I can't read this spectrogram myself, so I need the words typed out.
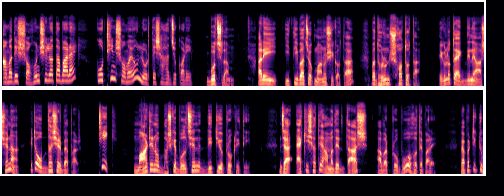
আমাদের সহনশীলতা বাড়ায় কঠিন সময়েও লড়তে সাহায্য করে। বুঝলাম। আর এই ইতিবাচক মানসিকতা বা ধরুন সততা এগুলো তো একদিনে আসে না এটা অভ্যাসের ব্যাপার। ঠিক। মার্টিন অভ্যাসকে বলছেন দ্বিতীয় প্রকৃতি যা একই সাথে আমাদের দাস আবার প্রভুও হতে পারে। ব্যাপারটি একটু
